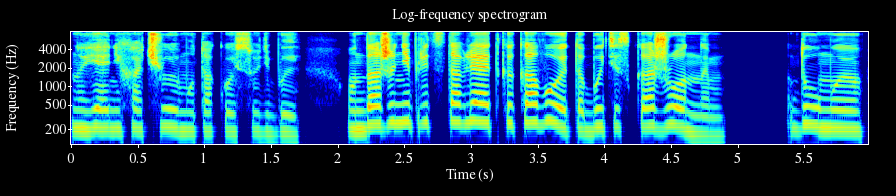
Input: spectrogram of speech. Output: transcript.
Но я не хочу ему такой судьбы. Он даже не представляет, каково это быть искаженным. Думаю,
